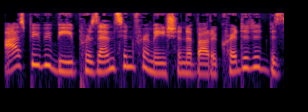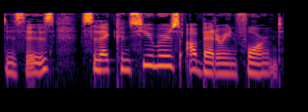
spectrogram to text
Ask BBB presents information about accredited businesses so that consumers are better informed.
